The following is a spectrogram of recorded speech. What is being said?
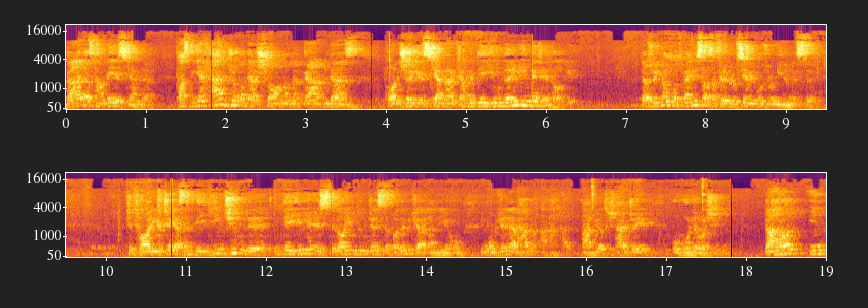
بعد از حمله اسکندر. پس میگه هر جا ما در شاهنامه قبل از پادشاهی اسکندر کلمه دیهیم داریم این به در صورتی من مطمئن نیست اصلا فردوسی هم این موضوع رو می‌دونسته. که تاریخچه اصلا دیهیم چی بوده؟ دیهیم یه اصطلاحی بوده اونجا استفاده می‌کردن دیگه. خب این ممکنه در هر ابیاتش هر جایی آورده باشه. به هر حال این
